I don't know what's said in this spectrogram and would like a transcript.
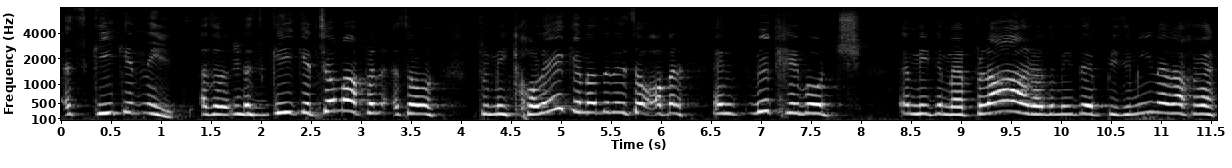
es geht nicht. Also es geht schon mal für, so, für meine Kollegen oder so, aber wenn du wirklich willst, mit einem Plan oder mit etwas im Rein nachher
